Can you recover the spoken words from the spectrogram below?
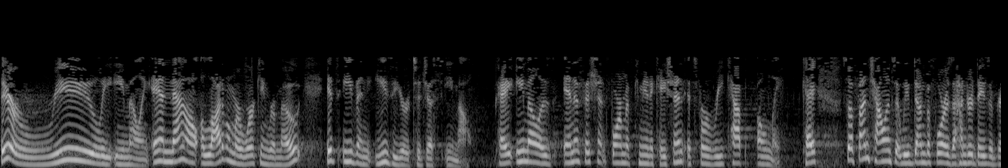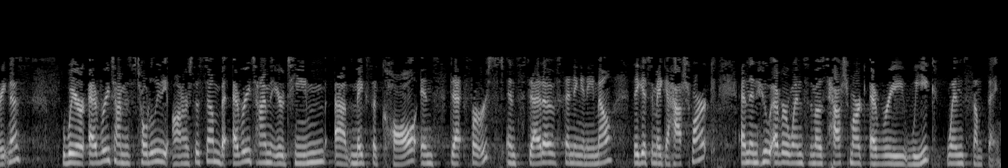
They're really emailing. And now a lot of them are working remote. It's even easier to just email. Okay? Email is inefficient form of communication. It's for recap only. Okay? So a fun challenge that we've done before is 100 Days of Greatness where every time it's totally the honor system, but every time that your team uh, makes a call instead first, instead of sending an email, they get to make a hash mark, and then whoever wins the most hash mark every week wins something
